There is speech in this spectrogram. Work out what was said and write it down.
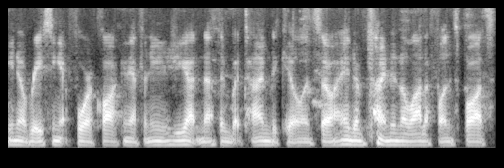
you know, racing at four o'clock in the afternoon is you got nothing but time to kill. And so I end up finding a lot of fun spots.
